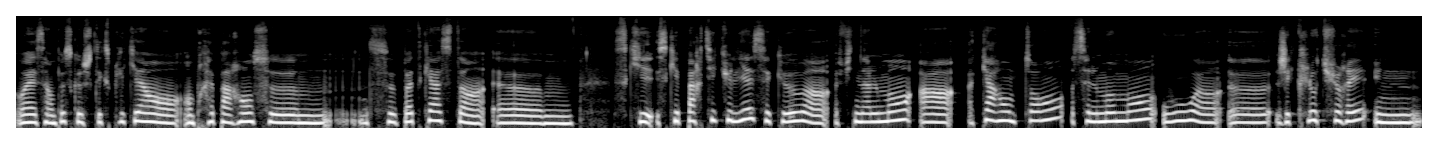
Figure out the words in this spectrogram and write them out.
ouais, c'est un peu ce que je t'expliquais en, préparant ce, podcast. Hein. Euh, ce qui est, particulier, c'est que hein, finalement, à, à, 40 ans, c'est le moment où euh, j'ai clôturé une,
